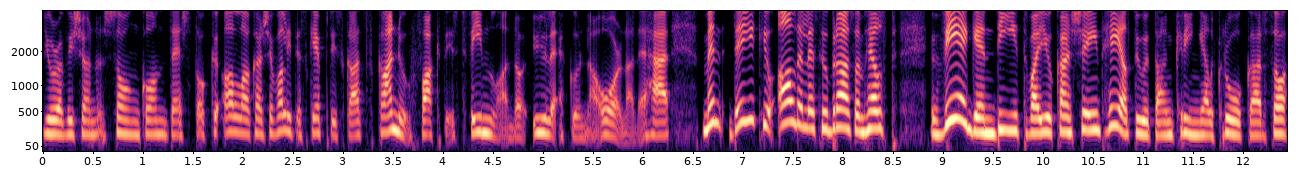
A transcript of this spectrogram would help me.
Eurovision Song Contest och alla kanske var lite skeptiska att ska nu faktiskt Finland och YLE kunna ordna det här? Men det gick ju alldeles hur bra som helst. Vägen dit var ju kanske inte helt utan kringelkrokar, så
